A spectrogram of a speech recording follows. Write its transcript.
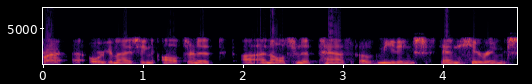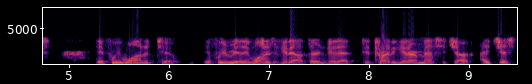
try, uh, organizing alternate uh, an alternate path of meetings and hearings if we wanted to. If we really wanted to get out there and do that to try to get our message out. I just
